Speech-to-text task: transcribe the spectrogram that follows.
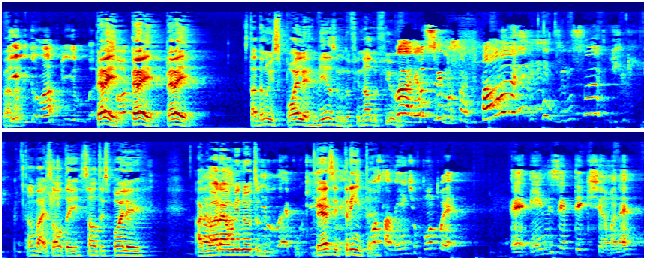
Tá. Ele toma uma pílula. Peraí, Só peraí, peraí. Você tá dando um spoiler mesmo do final do filme? Mano, eu sei, não sabe falar. Você não sabe. Então vai, solta aí, solta o spoiler aí. Agora é o Ah, minuto é porque, 10 e 30. Supostamente o ponto é. É NZT que chama, né?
